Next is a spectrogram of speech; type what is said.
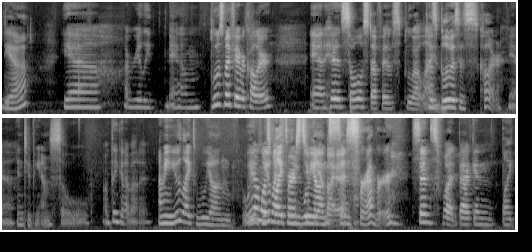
Yeah? Yeah, I really am. Blue's my favorite color, and his solo stuff is blue outline. Because blue is his color yeah, in 2 p.m. so I'm thinking about it. I mean, you liked Woo Young. Woo Young was you've my liked first Woo 2 PM Young since forever. Since what? Back in like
